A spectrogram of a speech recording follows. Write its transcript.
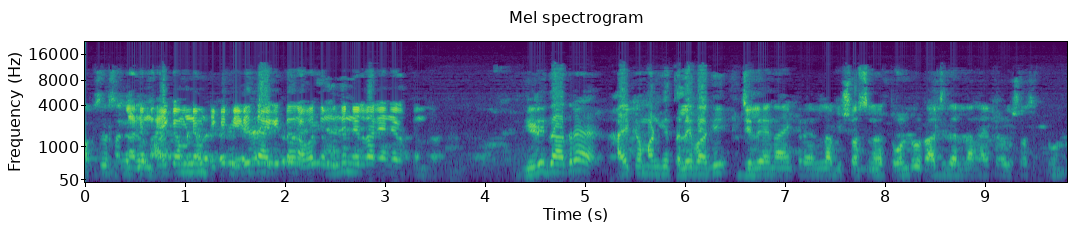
ಪಕ್ಷದ ಸಂಘಟನೆ ಹೈಕಮಾಂಡ್ ನಿಮ್ ಟಿಕೆಟ್ ನೀಡಿದ್ದಾಗಿತ್ತು ಅಂದ್ರೆ ಅವತ್ತು ಮುಂದಿನ ನಿರ್ಧಾರ ಏನಿರುತ್ತೆ ಅಂತ? ಹಿಡಿದಾದ್ರೆ ಹೈಕಮಾಂಡ್ಗೆ ತಲೆಬಾಗಿ ಜಿಲ್ಲೆಯ ನಾಯಕರೆಲ್ಲ ವಿಶ್ವಾಸನ ತಗೊಂಡು ರಾಜ್ಯದ ಎಲ್ಲ ನಾಯಕರ ವಿಶ್ವಾಸ ತಗೊಂಡು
